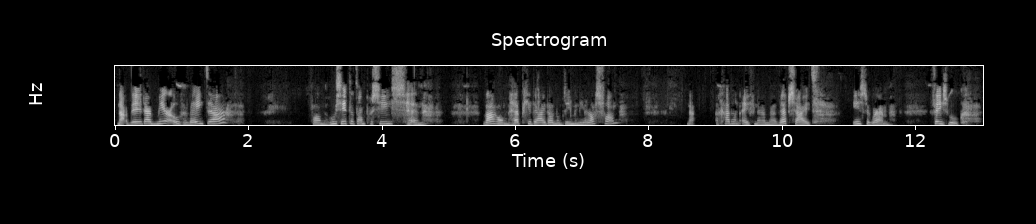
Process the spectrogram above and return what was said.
Nou, wil je daar meer over weten? Van hoe zit het dan precies en waarom heb je daar dan op die manier last van? Nou, ga dan even naar mijn website, Instagram, Facebook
